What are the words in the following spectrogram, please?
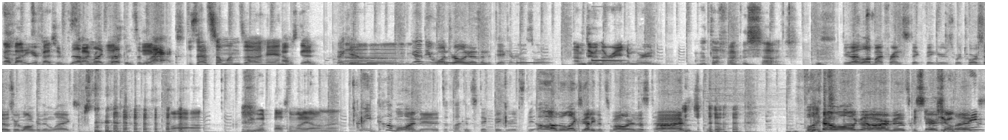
Nobody here, Fester. Nothing like fucking some wax. Is that someone's uh, hand? That was good. Thank you. You Um, gotta do one drawing that in the dick every once in a while. I'm doing the random word. What the fuck? This sucks. Dude, I love my friend's stick figures where torsos are longer than legs. Wow. you would call somebody out on that. I mean, come on, man. It's a fucking stick figure. It's the oh, the legs got even smaller this time. Look how long that arm is Is compared it to the legs.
